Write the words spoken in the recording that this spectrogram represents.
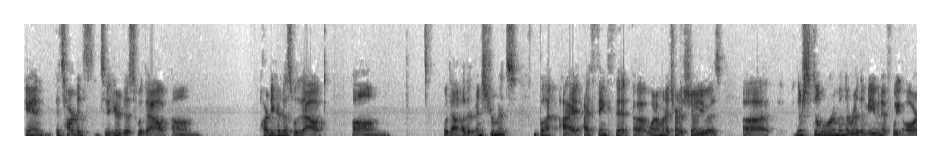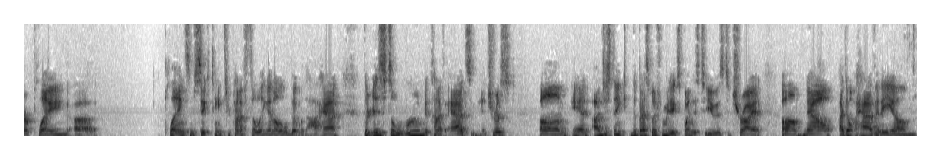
and it's hard to to hear this without um, hard to hear this without um, without other instruments. But I I think that uh, what I'm going to try to show you is uh, there's still room in the rhythm, even if we are playing uh, playing some 16ths or kind of filling in a little bit with hi hat. There is still room to kind of add some interest. Um, and I just think the best way for me to explain this to you is to try it. Um, now, I don't have any. Um,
